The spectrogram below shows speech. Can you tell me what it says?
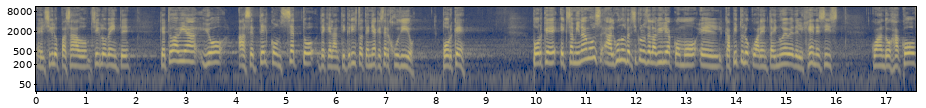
el siglo pasado, siglo XX, que todavía yo acepté el concepto de que el anticristo tenía que ser judío. ¿Por qué? Porque examinamos algunos versículos de la Biblia como el capítulo 49 del Génesis, cuando Jacob,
